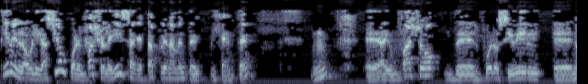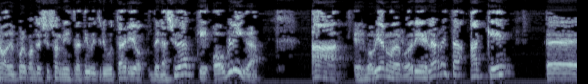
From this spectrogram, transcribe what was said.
tienen la obligación por el fallo Leguiza que está plenamente vigente. Eh, hay un fallo del fuero civil, eh, no, del fuero contencioso administrativo y tributario de la ciudad que obliga a el gobierno de Rodríguez Larreta a que eh,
